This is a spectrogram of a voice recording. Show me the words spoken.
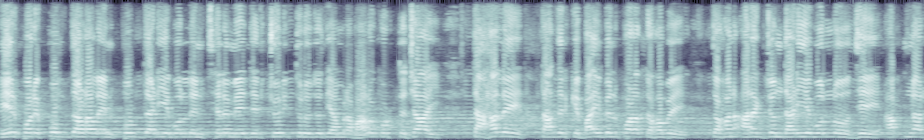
এরপরে পোপ দাঁড়ালেন, পোপ দাঁড়িয়ে বললেন, ছেলে মেয়েদের চরিত্র যদি আমরা ভালো করতে চাই, তাহলে তাদেরকে বাইবেল পড়াতে হবে। তখন আরেকজন দাঁড়িয়ে বলল যে, আপনার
